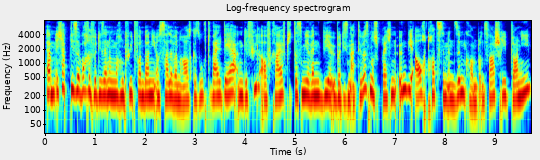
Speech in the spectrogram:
Ähm, ich habe diese Woche für die Sendung noch einen Tweet von Donny O'Sullivan rausgesucht, weil der ein Gefühl aufgreift, das mir, wenn wir über diesen Aktivismus sprechen, irgendwie auch trotzdem in Sinn kommt. Und zwar schrieb Donny,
